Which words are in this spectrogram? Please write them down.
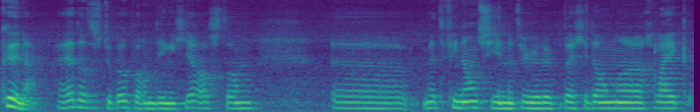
kunnen. Hè? Dat is natuurlijk ook wel een dingetje. Als dan eh, met financiën natuurlijk, dat je dan eh, gelijk.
